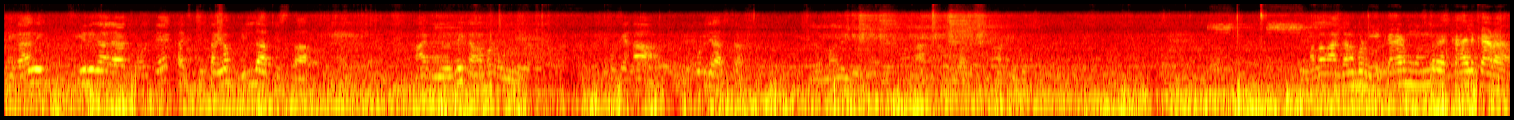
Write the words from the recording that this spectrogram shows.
ఇది కానీ క్లియర్గా లేకపోతే ఖచ్చితంగా బిల్లు ఆపిస్తా. నాకు ఇవన్నీ కనపడుతుంది. ఓకేనా? ఎప్పుడు చేస్తా. మళ్ళీ నాకు కనపడుతుంది. కాడ ముందర కాలి కాడ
